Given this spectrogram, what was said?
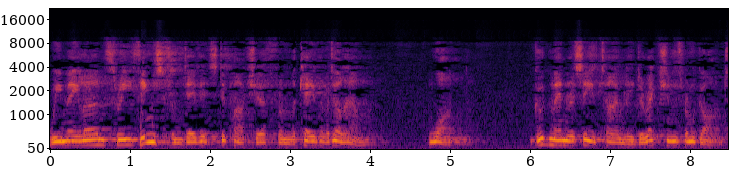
We may learn three things from David's departure from the cave of Adullam. 1. Good men receive timely direction from God.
